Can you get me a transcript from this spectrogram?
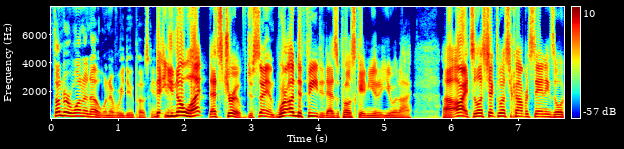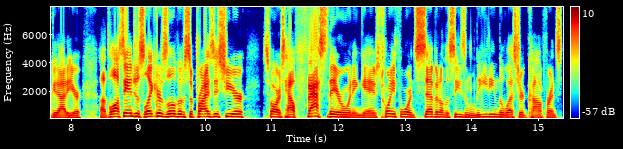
Thunder one and zero whenever we do post game. Th- you know what? That's true. just saying. We're undefeated as a post game unit, you and I. Uh, all right, so let's check the Western Conference standings and we'll get out of here. Uh, the Los Angeles Lakers, a little bit of a surprise this year as far as how fast they are winning games 24 and 7 on the season, leading the Western Conference.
